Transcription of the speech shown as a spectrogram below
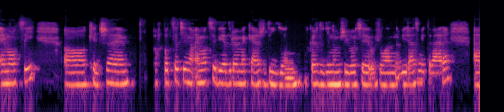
emócií, keďže v podstate no, emócie vyjadrujeme každý deň. V každodennom živote už len výrazmi tváre a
